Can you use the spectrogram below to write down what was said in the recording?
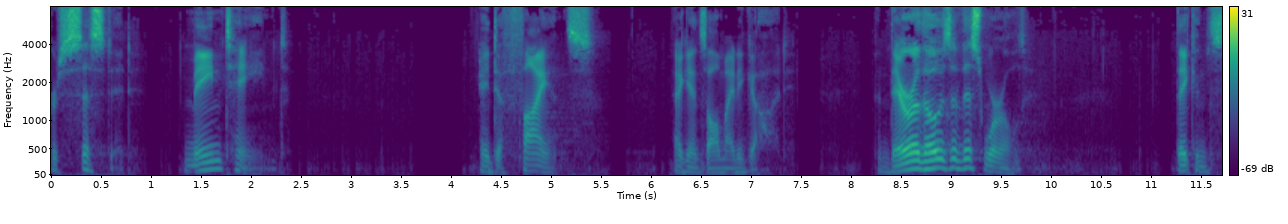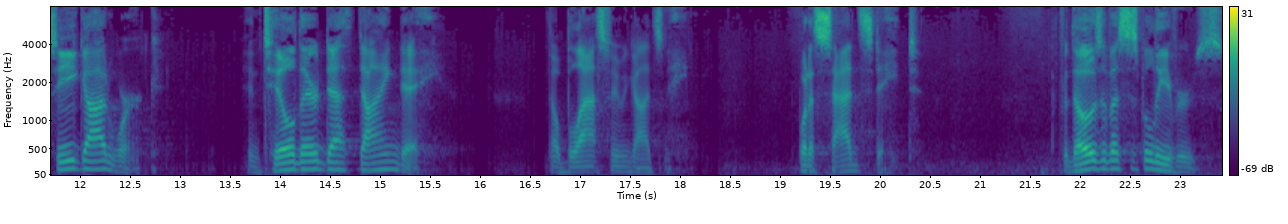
persisted, maintained a defiance against Almighty God. And there are those of this world, they can see God work until their death dying day. They'll blaspheme God's name. What a sad state. For those of us as believers,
